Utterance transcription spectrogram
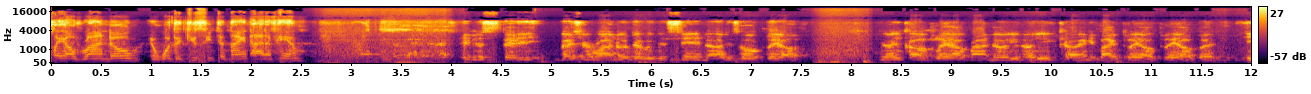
playoff Rondo? And what did you see tonight out of him? In the steady veteran Rondo that we've been seeing uh, this whole playoff. You know, you call playoff Rondo, you know, you can call anybody playoff, playoff, but he,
